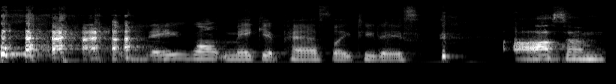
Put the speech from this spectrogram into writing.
they won't make it past like two days. Awesome.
